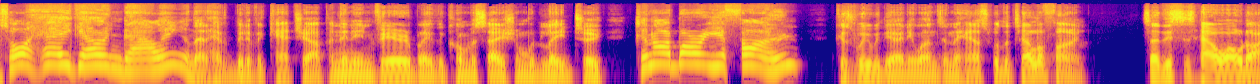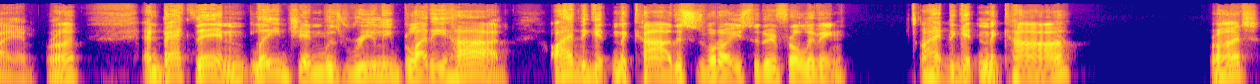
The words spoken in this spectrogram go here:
So, oh, how you going, darling? And they'd have a bit of a catch up. And then invariably the conversation would lead to, Can I borrow your phone? Because we were the only ones in the house with a telephone. So this is how old I am, right? And back then, lead gen was really bloody hard. I had to get in the car. This is what I used to do for a living. I had to get in the car, right?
